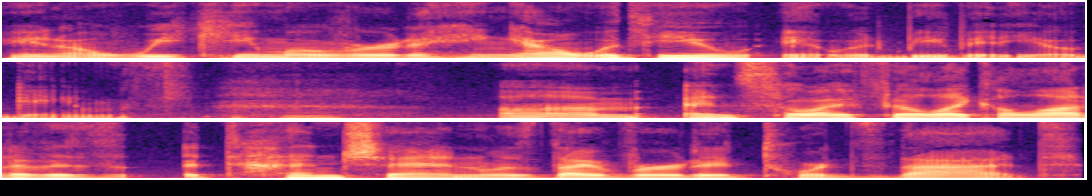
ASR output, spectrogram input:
You know, we came over to hang out with you, it would be video games. Mm-hmm. Um, and so I feel like a lot of his attention was diverted towards that.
